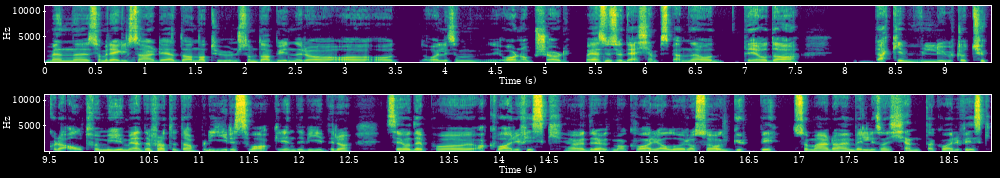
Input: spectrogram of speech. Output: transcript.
Men, men eh, som regel så er det da naturen som da begynner å, å, å, å liksom ordne opp sjøl. Og jeg syns jo det er kjempespennende. Og det å da det er ikke lurt å tukle altfor mye med det, for da blir det svakere individer. og Ser jo det på akvariefisk. Jeg har jo drevet med akvarie alle år også, og guppi, som er da en veldig sånn kjent akvariefisk,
